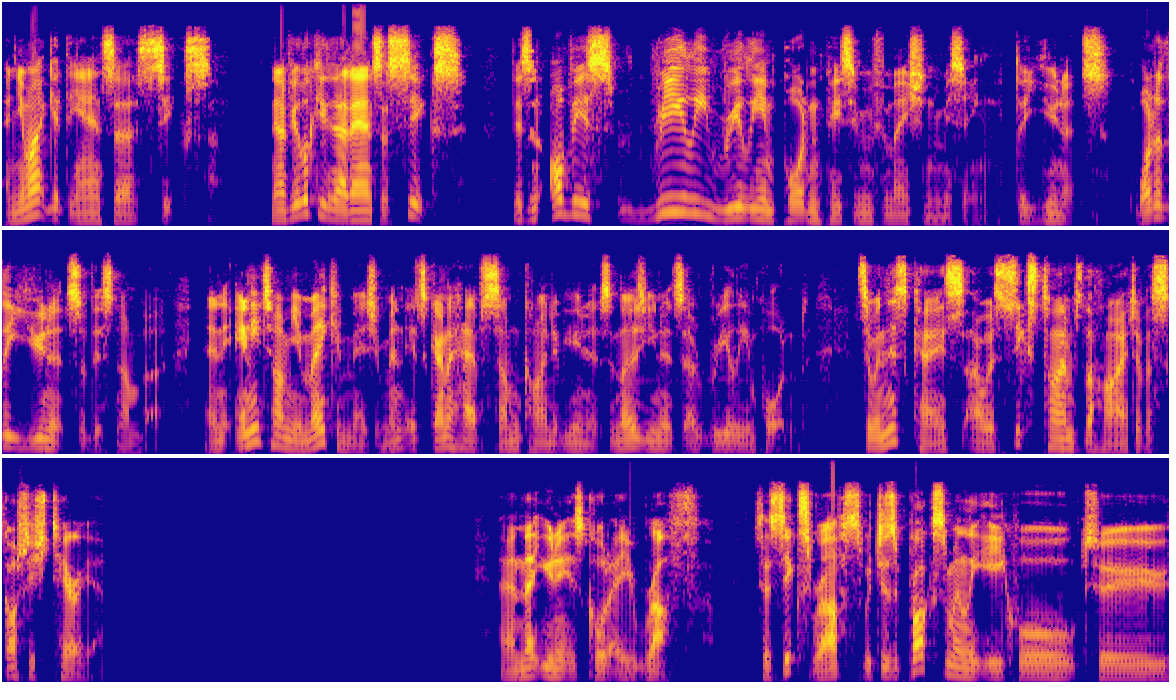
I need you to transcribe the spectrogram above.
and you might get the answer 6. Now if you're looking at that answer 6, there's an obvious, really, really important piece of information missing, the units. What are the units of this number? And anytime you make a measurement, it's going to have some kind of units, and those units are really important. So in this case, I was six times the height of a Scottish Terrier. And that unit is called a ruff. So six ruffs, which is approximately equal to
